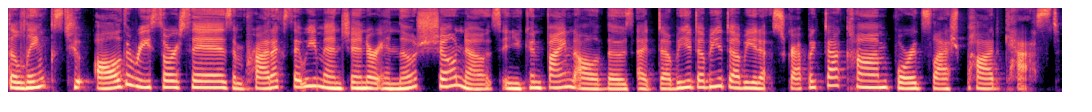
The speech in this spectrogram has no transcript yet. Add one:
The links to all the resources and products that we mentioned are in those show notes, and you can find all of those at www.scrapbook.com forward slash podcast.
